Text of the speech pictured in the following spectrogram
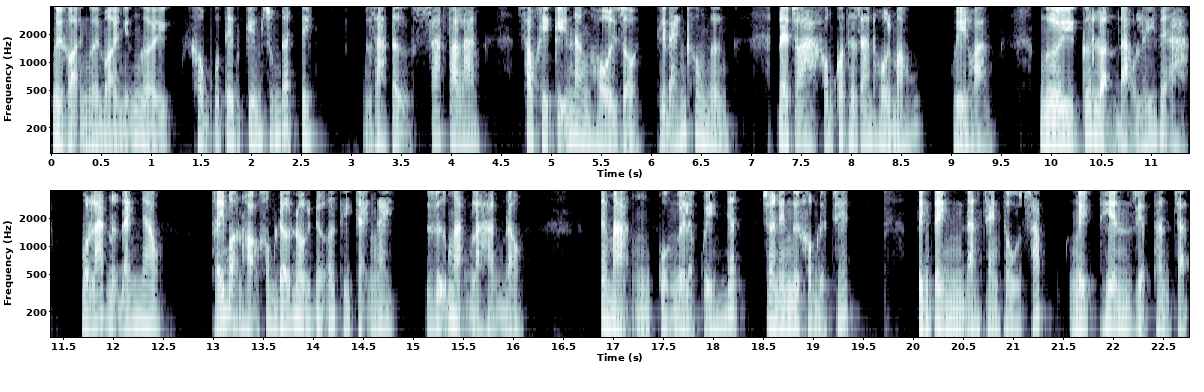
Người gọi người mời những người không có tên kiếm xuống đất đi. Gia tử, sát pha lang. Sau khi kỹ năng hồi rồi thì đánh không ngừng. Để cho ả à không có thời gian hồi máu. Huy Hoàng, người cứ luận đạo lý với ả. À. Một lát nữa đánh nhau. Thấy bọn họ không đỡ nổi nữa thì chạy ngay. Giữ mạng là hạng đầu. Cái mạng của ngươi là quý nhất cho nên ngươi không được chết. tinh tinh đang tranh thủ sắp nghịch thiên diệt thần trận.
